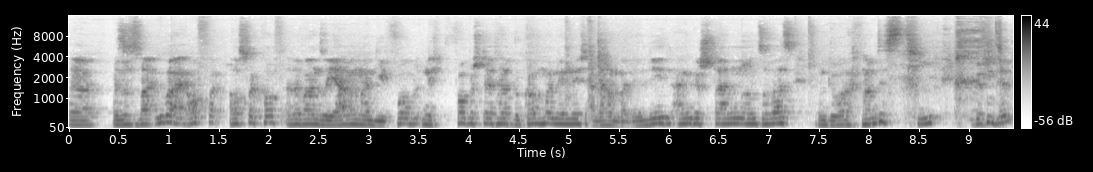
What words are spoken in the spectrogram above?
Äh, also es war überall auf, ausverkauft. Alle waren so, ja, wenn man die vor, nicht vorbestellt hat, bekommt man den nicht. Alle haben bei den Läden angestanden und sowas. Und du konntest die bestimmt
